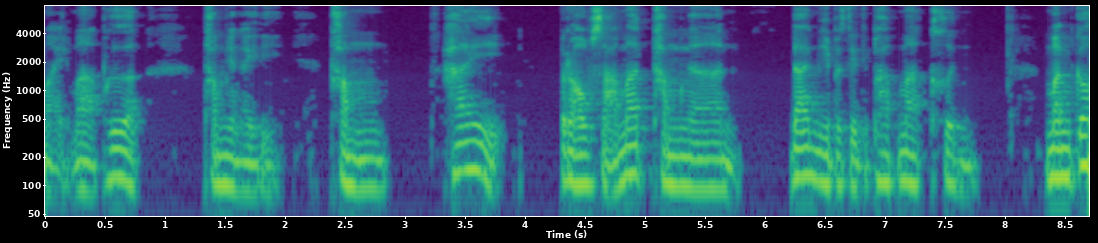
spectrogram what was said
หม่ ๆ มาเพื่อทำยังไงดีทำให้ เราสามารถทำงานได้มีประสิทธิภาพมากขึ้น มันก็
